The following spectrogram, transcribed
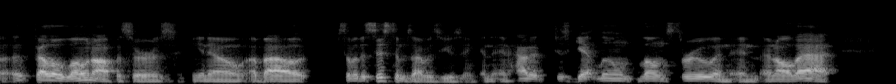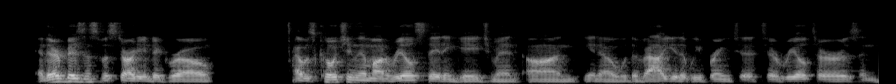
uh, fellow loan officers, you know, about some of the systems I was using and, and how to just get loan, loans through and, and, and all that. And their business was starting to grow. I was coaching them on real estate engagement, on you know the value that we bring to, to realtors and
